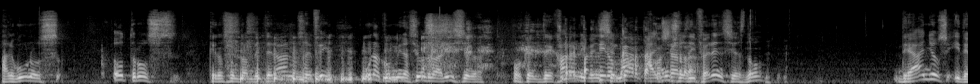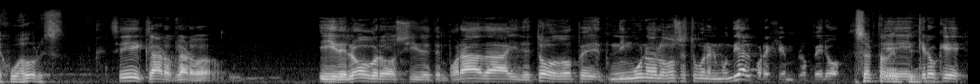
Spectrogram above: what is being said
algunos otros que no son tan veteranos, en fin, una combinación rarísima, porque de Haaland y Benzema cartas, hay muchas diferencias, ¿no? De años y de jugadores. Sí, claro, claro. Y de logros y de temporada y de todo. Ninguno de los dos estuvo en el Mundial, por ejemplo. Pero eh, creo que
